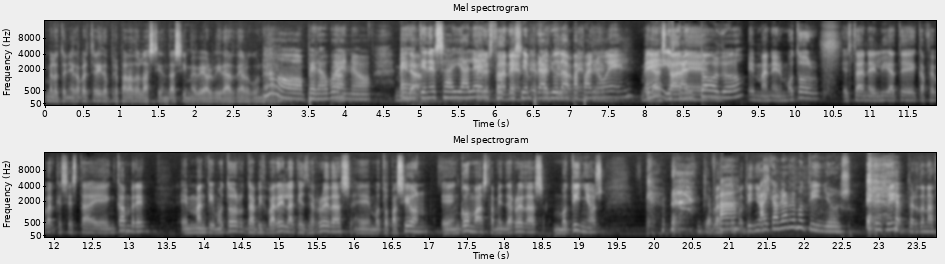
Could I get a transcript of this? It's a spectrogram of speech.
me lo tenía que haber traído preparado en las tiendas y me voy a olvidar de alguna. No, pero bueno, Ah, mira, eh, tienes ahí al pero elfo están que en- siempre ayuda a Papá Noel mira, ¿eh? y está en, todo. En Manel Motor, está en el IAT Café Bar, que se está en Cambre, en Manti Motor, David Varela, que es de ruedas, en Motopasión, en Gomas, también de ruedas, Motiños. que Ah, de motiños, hay que hablar de motiños. Sí, sí. perdonad,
